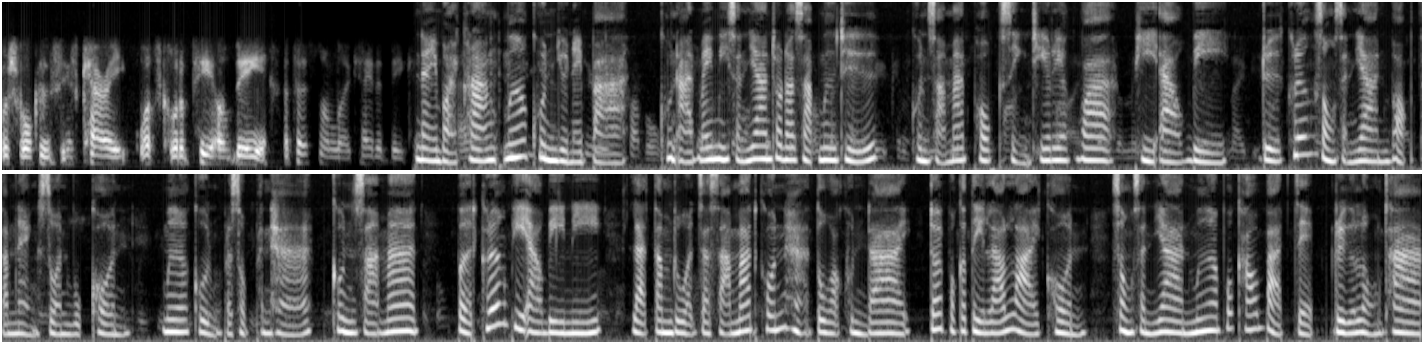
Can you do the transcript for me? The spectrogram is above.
bushwalkers is carry what's called a PLB, a personal locator beacon. ในบ่อยครั้งเมื่อคุณอยู่ในป่า คุณอาจไม่มีสัญญาณโทรศัพท์มือถือ คุณสามารถพกสิ่งที่เรียกว่า PLB หรือเครื่องส่งสัญญาณบอกตำแหน่งส่วนบุคคล เมื่อคุณประสบปัญหา คุณสามารถเปิดเครื่อง PLB นี้ และตำรวจจะสามารถค้นหาตัวคุณได้ โดยปกติแล้วหลายคน ส่งสัญญาณเมื่อพวกเขาบาดเจ็บหรือหลงทาง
